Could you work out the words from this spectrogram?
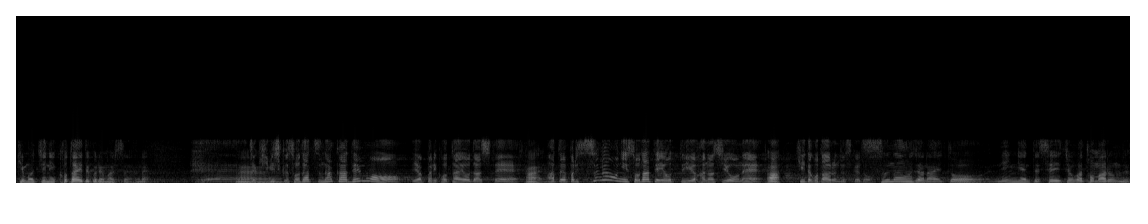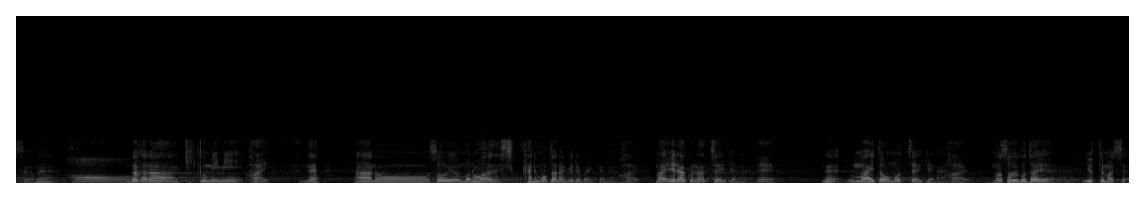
気持ちに応えてくれましたよね。じゃあ厳しく育つ中でもやっぱり答えを出して、はい。あとやっぱり素直に育てよっていう話をねあ。聞いたことあるんですけど。素直じゃないと人間って成長が止まるんですよね。はあ。だから聞く耳、はい。ね。あのーそういうものはしっかり持たなければいけない、はい。まあ、偉くなっちゃいけない、えね、うまいと思っちゃいけない、えはい。まあ、そういうことは言ってましたよ。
